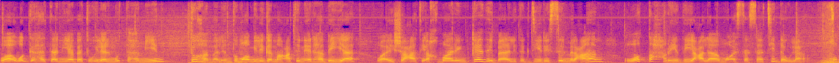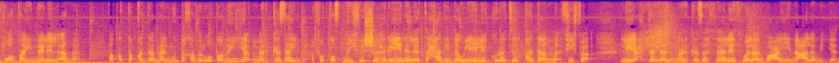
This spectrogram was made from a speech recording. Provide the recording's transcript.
ووجهت النيابة إلى المتهمين تهم الانضمام لجماعة إرهابية وإشاعة أخبار كاذبة لتجدير السلم العام والتحريض على مؤسسات الدولة. خطوتين للأمام. فقد تقدم المنتخب الوطني مركزين في التصنيف الشهري للاتحاد الدولي لكرة القدم فيفا ليحتل المركز الثالث والأربعين عالميا.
